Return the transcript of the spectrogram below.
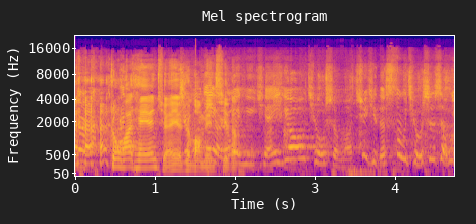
中华田园犬也是网民起的有人问。女权要求什么？具体的诉求是什么？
